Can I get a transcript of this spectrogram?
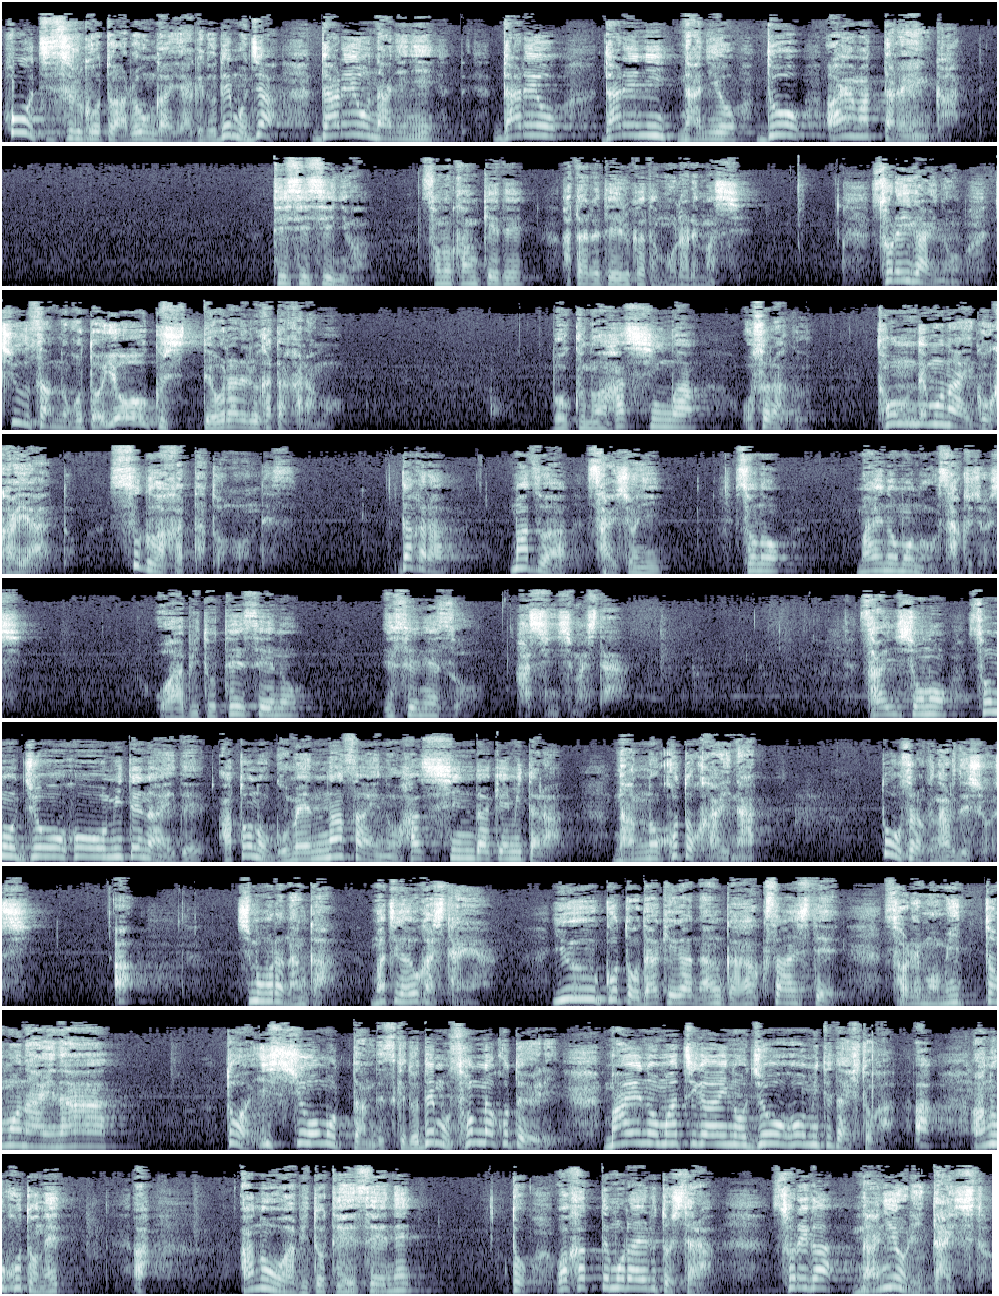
放置することは論外やけどでもじゃあ誰を何に誰を誰に何をどう謝ったらええんか。TCC にはその関係で働いている方もおられますしそれ以外の中さんのことをよく知っておられる方からも僕の発信はおそらくとんでもない誤解やとすぐ分かったと思うんです。だからまずは最初にその前のものを削除しお詫びと訂正の SNS を発信しました。最初のその情報を見てないで後の「ごめんなさい」の発信だけ見たら何のことかいなとおそらくなるでしょうし。あ下村なんか間違いを犯したんやいうことだけがなんか拡散してそれもみっともないなとは一瞬思ったんですけどでもそんなことより前の間違いの情報を見てた人がああのことねああのお詫びと訂正ねと分かってもらえるとしたらそれが何より大事と。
